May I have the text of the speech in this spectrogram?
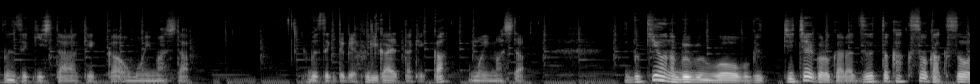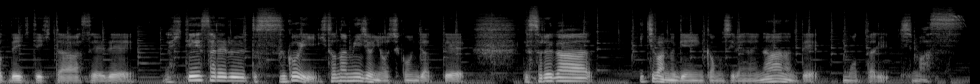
分析した結果思いました。分析というか振り返った結果思いました。不器用な部分を僕ちっちゃい頃からずっと隠そう隠そうって生きてきたせいで否定されるとすごい人並み以上に落ち込んじゃってでそれが一番の原因かもしれないななんて思ったりします。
